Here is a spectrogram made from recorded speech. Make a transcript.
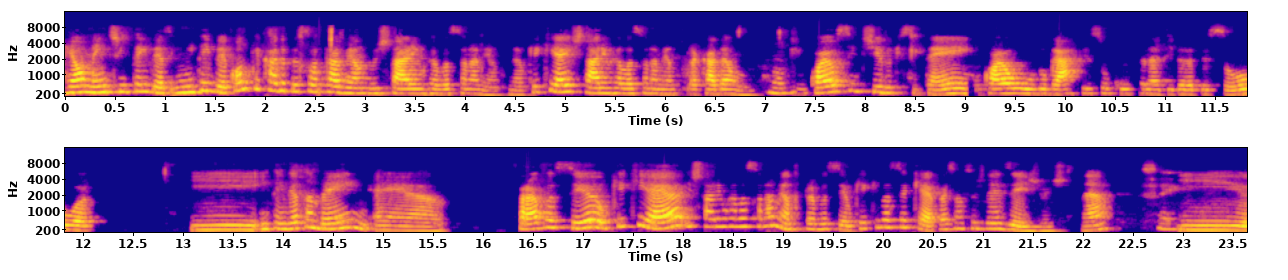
realmente entender, assim, entender como que cada pessoa está vendo estar em um relacionamento, né? O que, que é estar em um relacionamento para cada um? Uhum. Qual é o sentido que se tem? Qual é o lugar que isso ocupa na vida da pessoa? E entender também é, para você o que, que é estar em um relacionamento para você, o que, que você quer, quais são os seus desejos, né? Sim. E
